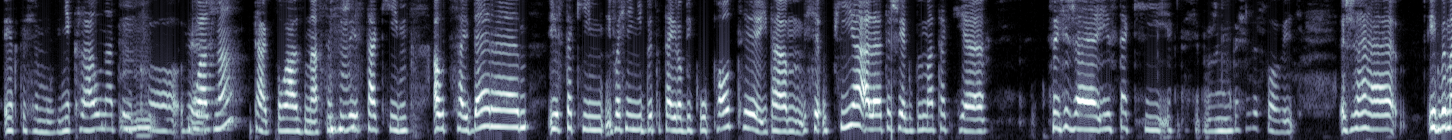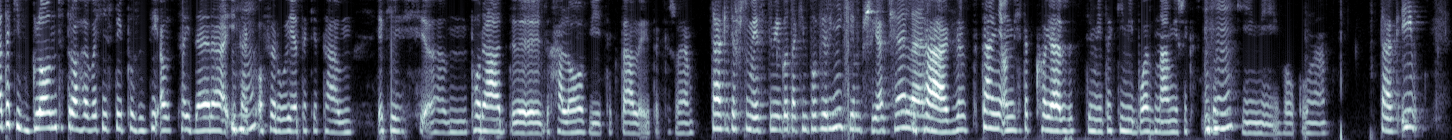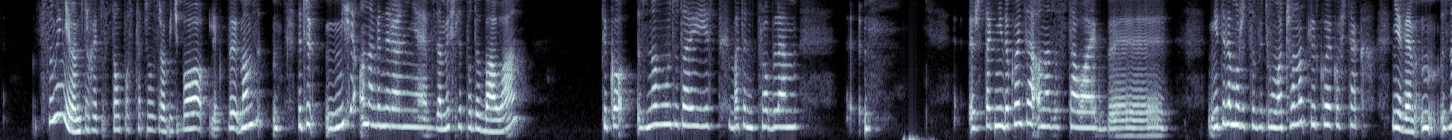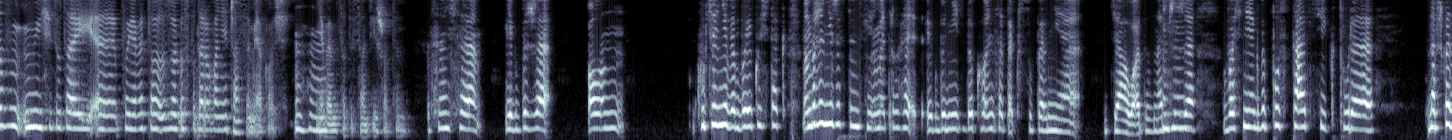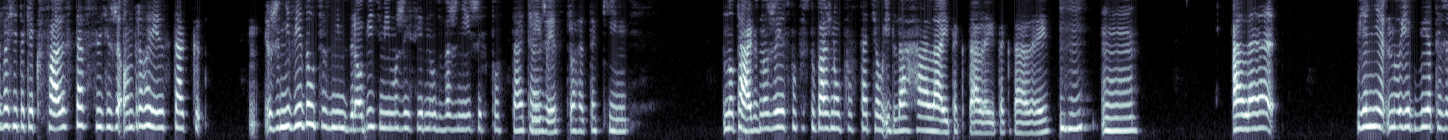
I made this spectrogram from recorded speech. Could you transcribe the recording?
jak to się mówi, nie klauna, tylko... Mm, błazna? Tak, błazna, w sensie, mm -hmm. że jest takim outsiderem, jest takim, właśnie niby tutaj robi głupoty i tam się upija, ale też jakby ma takie, w sensie, że jest taki, jak to się, może nie mogę się wysłowić, że jakby ma taki wgląd trochę właśnie z tej pozycji outsidera i mhm. tak oferuje takie tam jakieś um, porady Halowi i tak dalej, także... Tak, i też w sumie jest tym jego takim powiernikiem, przyjacielem. Tak, więc totalnie on mi się tak kojarzy z tymi takimi błaznami szekspirowskimi mhm. w ogóle. Tak, i w sumie nie wiem trochę, co z tą postacią zrobić, bo jakby mam. Z... Znaczy, mi się ona generalnie w zamyśle podobała, tylko znowu tutaj jest chyba ten problem, że tak nie do końca ona została jakby. Nie tyle może co wytłumaczona, tylko jakoś tak. Nie wiem, znowu mi się tutaj e, pojawia to złe gospodarowanie czasem jakoś. Mhm. Nie wiem, co ty sądzisz o tym. W sensie, jakby, że on. Kurczę, nie wiem, bo jakoś tak. Mam wrażenie, że w tym filmie trochę jakby nic do końca tak super nie działa. To znaczy, mhm. że właśnie jakby postaci, które. Na przykład właśnie tak jak Falstaff, w sensie, że on trochę jest tak że nie wiedzą, co z nim zrobić, mimo że jest jedną z ważniejszych postaci, tak. że jest trochę takim. No tak, no, że jest po prostu ważną postacią i dla Hala i tak dalej, i tak dalej. Mhm. Mm. Ale ja nie, no jakby ja też.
